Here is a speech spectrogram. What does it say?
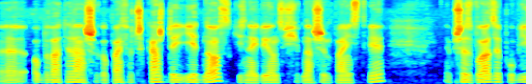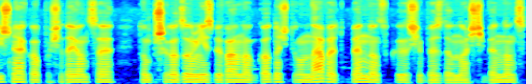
e, obywatela naszego państwa, czy każdej jednostki znajdującej się w naszym państwie przez władze publiczne jako posiadające tą przyrodzoną, niezbywalną godność, którą nawet będąc w kryzysie bezdomności, będąc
